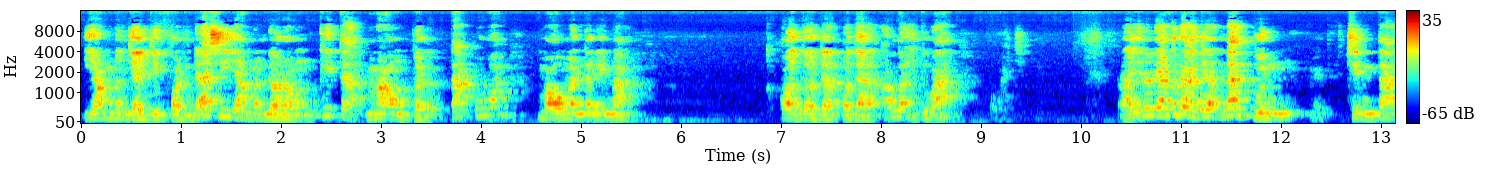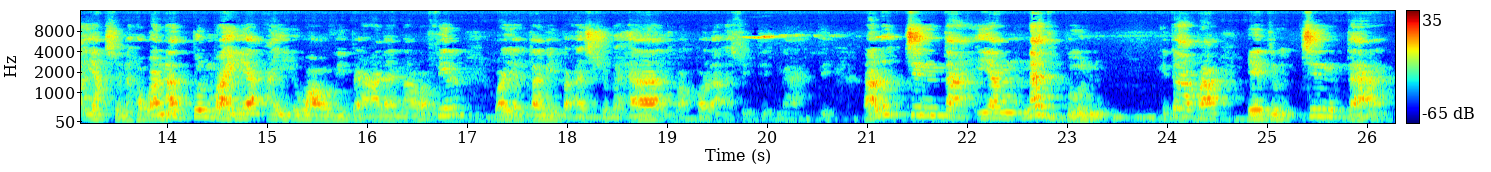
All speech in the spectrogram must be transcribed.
yang menjadi fondasi yang mendorong kita mau bertakwa, mau menerima kodo dan kodar Allah itu wajib. Lalu yang kedua ada nadbun, cinta yang sunnah wa nadbun wahya ayyuwa ala nawafil wa yatani ba'as syubhat wa qala Lalu cinta yang nadbun itu apa? Yaitu cinta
